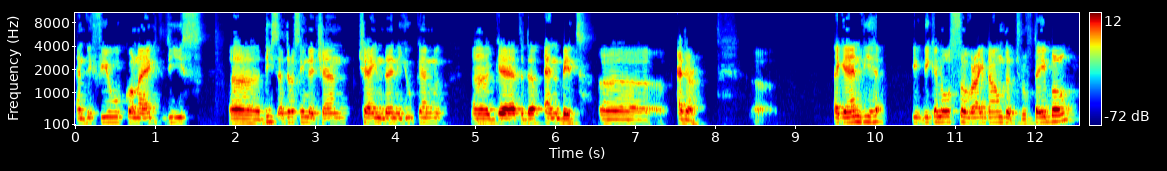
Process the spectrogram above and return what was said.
and if you connect these uh, these adders in the chain, chain then you can uh, get the n-bit uh, adder. Again, we, we can also write down the truth table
